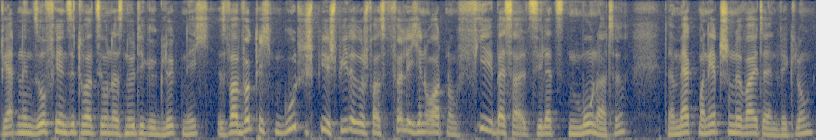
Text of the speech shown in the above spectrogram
wir hatten in so vielen Situationen das nötige Glück nicht. Es war wirklich ein gutes Spiel. Spielerisch war es völlig in Ordnung. Viel besser als die letzten Monate. Da merkt man jetzt schon eine Weiterentwicklung.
